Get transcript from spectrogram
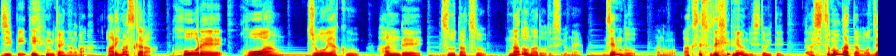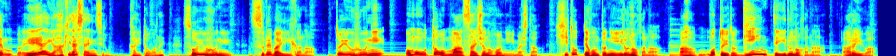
GPT みたいなのがありますから、法令、法案、条約、判例、通達などなどですよね。全部あのアクセスできるようにしといて、質問があったらもう全部 AI が吐き出したらいいんですよ。回答をね。そういうふうにすればいいかなというふうに思うと、まあ最初の方に言いました。人って本当にいるのかな？あ、もっと言うと議員っているのかな？あるいは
